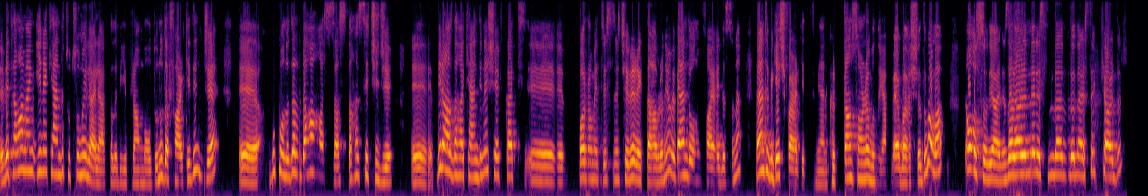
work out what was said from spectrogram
E, ve tamamen yine kendi tutumuyla alakalı bir yıpranma olduğunu da fark edince e, bu konuda daha hassas, daha seçici, e, biraz daha kendine şefkat e, barometresini çevirerek davranıyor ve ben de onun faydasını ben tabii geç fark ettim yani 40'tan sonra bunu yapmaya başladım ama olsun yani zararın neresinden dönersek kârdır.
